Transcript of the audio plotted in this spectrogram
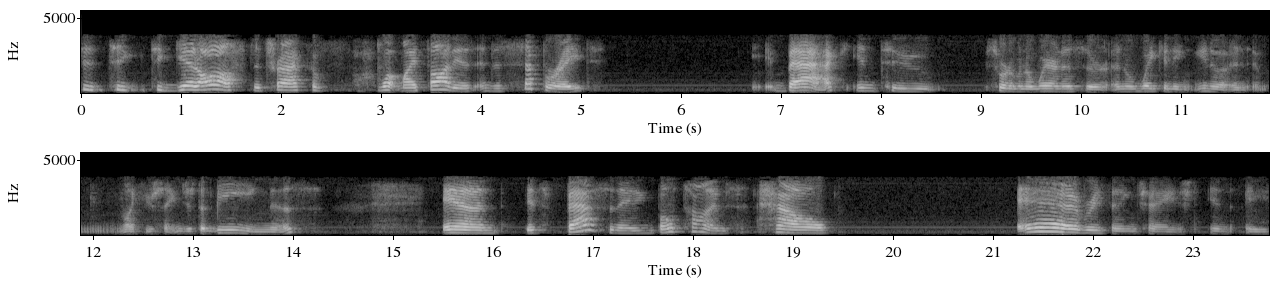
to to to get off the track of what my thought is and to separate back into sort of an awareness or an awakening, you know, and, like you're saying, just a beingness, and it's fascinating both times how everything changed in a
